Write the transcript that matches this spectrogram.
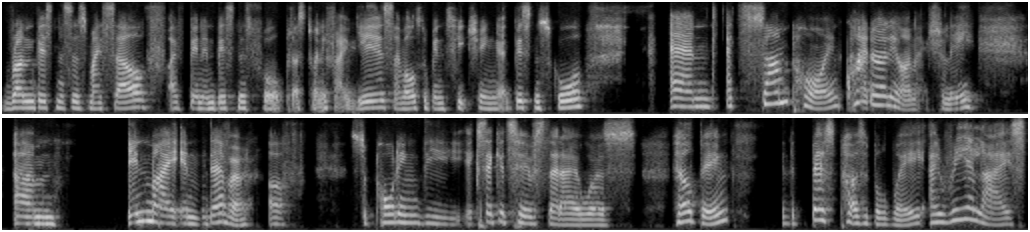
run businesses myself. I've been in business for plus 25 years. I've also been teaching at business school. And at some point, quite early on actually, um, in my endeavor of supporting the executives that I was helping in the best possible way, I realized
